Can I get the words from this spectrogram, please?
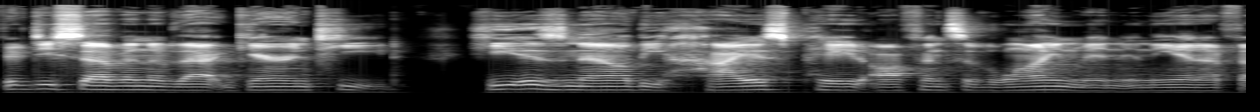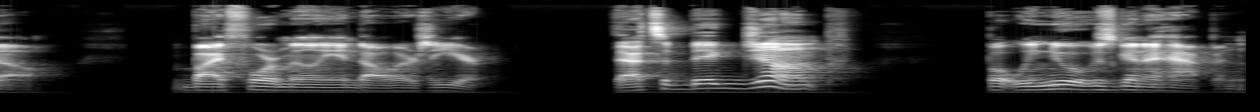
57 of that guaranteed. He is now the highest paid offensive lineman in the NFL by $4 million a year. That's a big jump, but we knew it was going to happen.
